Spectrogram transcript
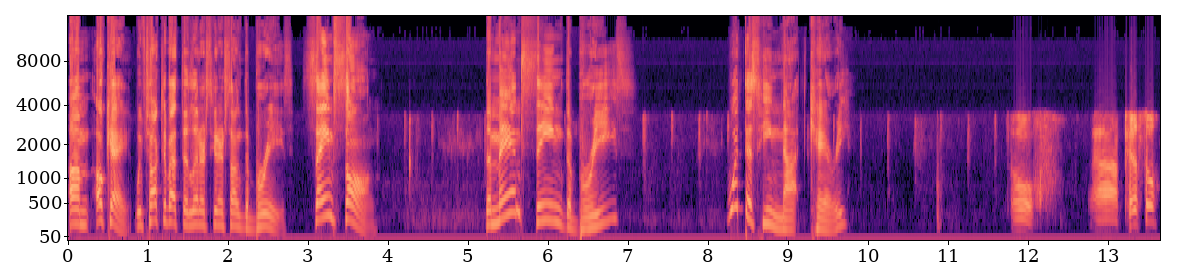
Um, okay, we've talked about the Lynyrd Skynyrd song, The Breeze. Same song. The man singing The Breeze, what does he not carry? Oh, uh, pistol.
